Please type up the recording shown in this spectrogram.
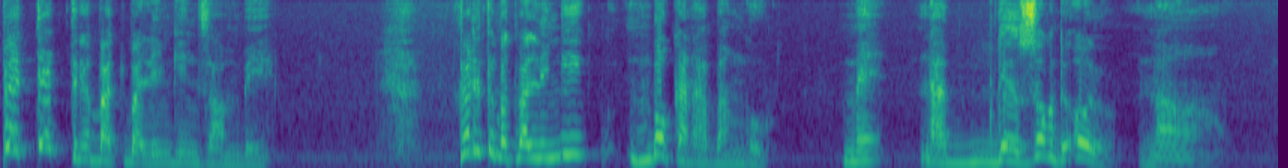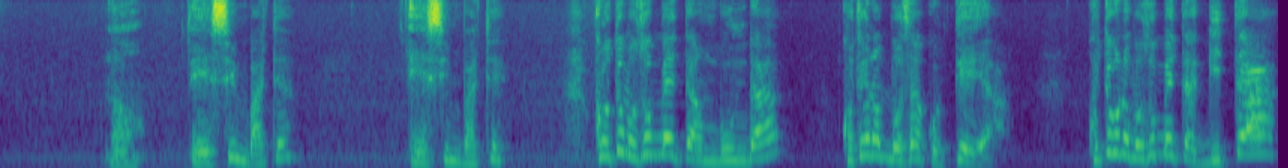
Peut-etre batu balingi Nzambe, peut-etre batu balingi mboka na bango, mais na desordre oyo non non esimba te, esimba te. Koto bozo beta mbunda, koto na boza koteya, koto kuna bozo beta guitare,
